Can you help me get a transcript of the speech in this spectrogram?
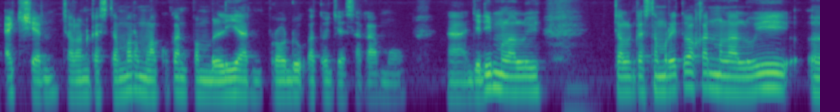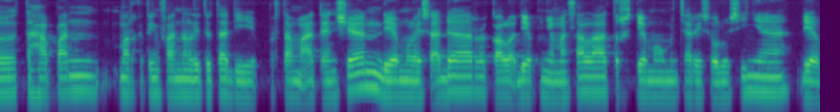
action, calon customer melakukan pembelian produk atau jasa kamu. Nah, jadi melalui calon customer itu akan melalui uh, tahapan marketing funnel itu tadi. Pertama attention, dia mulai sadar kalau dia punya masalah, terus dia mau mencari solusinya, dia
